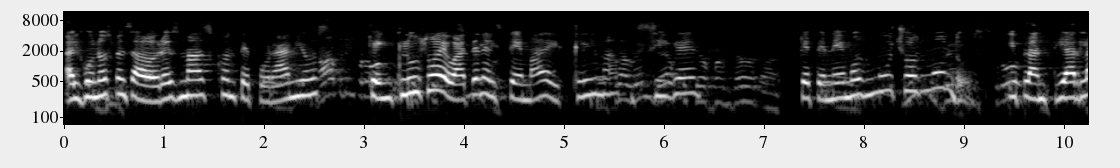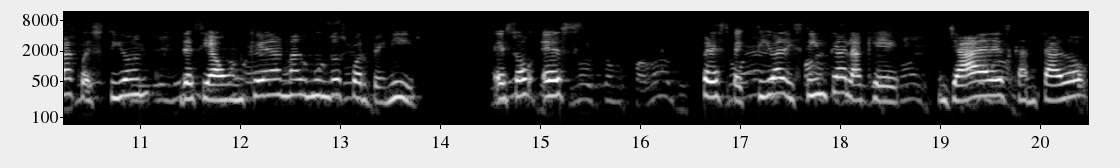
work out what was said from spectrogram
Algunos pensadores más contemporáneos para que incluso debaten el tema del clima para siguen que tenemos muchos mundos. Y plantear la cuestión de si aún quedan más mundos por venir. O Eso es perspectiva distinta a la que ya ha descantado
